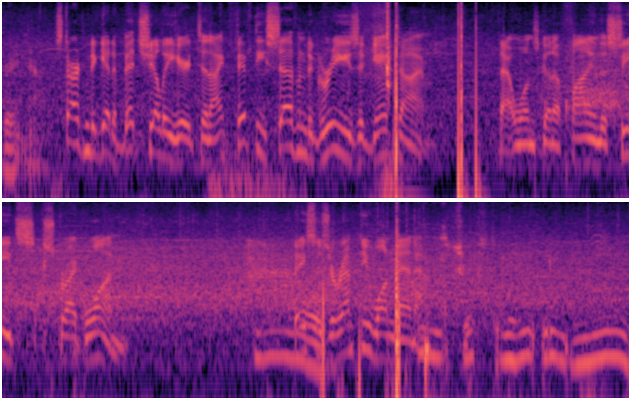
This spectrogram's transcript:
0. Starting to get a bit chilly here tonight. 57 degrees at game time. That one's going to find the seats. Strike one. Bases are empty. One man out. Just. What do you mean?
